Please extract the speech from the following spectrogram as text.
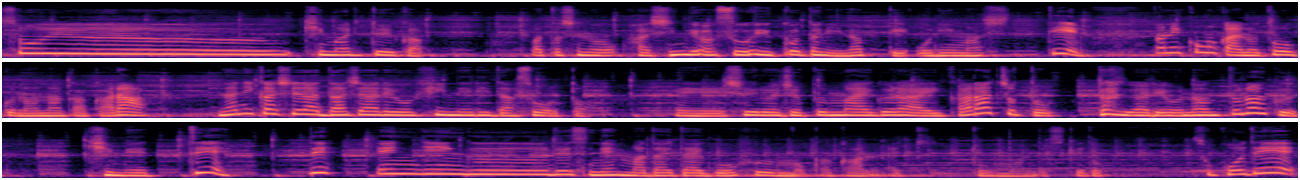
そういう決まりというか私の配信ではそういうことになっておりまして今回のトークの中から何かしらダジャレをひねり出そうと、えー、終了10分前ぐらいからちょっとダジャレをなんとなく決めてでエンディングですね。まあ大体5分もかかんないと思うんですけどそこで、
